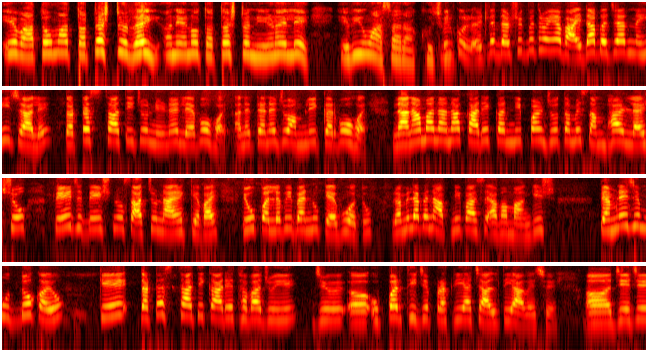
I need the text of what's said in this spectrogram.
એ વાતોમાં તટસ્થ રહી અને એનો તટસ્થ નિર્ણય લે એવી હું આશા રાખું છું. બિલકુલ. એટલે દર્શક મિત્રો, અહીંયા વાયદા બજાર નહીં ચાલે. તટસ્થતાથી જો નિર્ણય લેવો હોય અને તેને જો અમલી કરવો હોય, નાનામાં નાના કાર્યકરની પણ જો તમે સંભાળ લેશો, તે જ દેશનો સાચો નાયક કહેવાય. તેવું પલ્લવીબેનનું કહેવું હતું. રમીલાબેન, આપની પાસે આવવા માંગીશ. તેમણે જે મુદ્દો કહ્યો કે તટસ્થતાથી કાર્ય થવા જોઈએ જે ઉપરથી જે પ્રક્રિયા ચાલતી આવે છે જે જે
